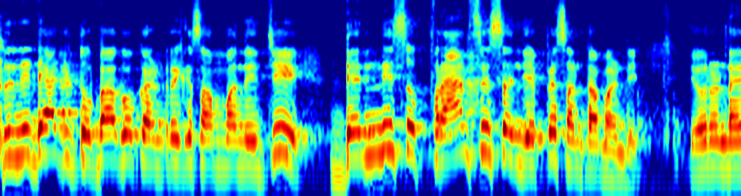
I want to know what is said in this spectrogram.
ట్రినిడాడ్ టొబాగో కంట్రీకి సంబంధించి డెన్నిస్ ఫ్రాన్సిస్ అని చెప్పేసి అంటామండి. ఎవరండి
